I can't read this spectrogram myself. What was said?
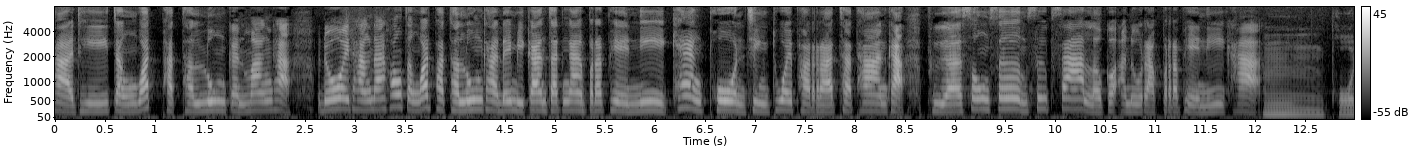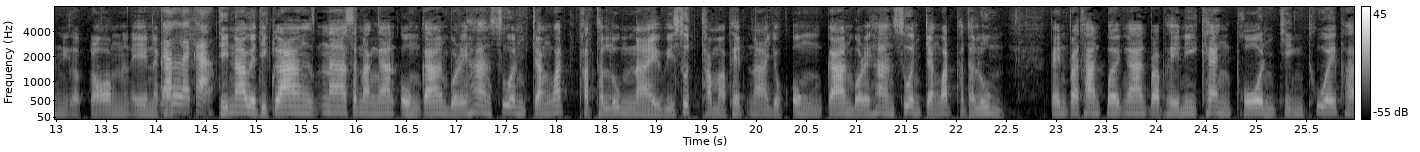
ค่ะที่จังหวัดพัทลุงกันมั่งค่ะ โดยทางด้านของจังหวัดพัทลุงค่ะ ได้มีการจัดงานประเพณีแข่งโพนชิงถ้วยพระราชทานค่ะ เพื่อส่งเสริมซืบซ่านแล้วก็อนุรักษ์ประเพณีค่ะอืมโพนนี่ก็กลองนั่นเองนะครับนั่นแหละค่ะที่หน้าเวทีกลางหน้าสำนักงานองค์การบริหารส่วนจังหวัดพัทลุงนายวิสุทธธรรมเพชรนายกองค์การบริหารส่วนจังหวัดพัทลุง เป็นประธานเปิดงานประเพณีแข่งโพนชิงถ้วยพระ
